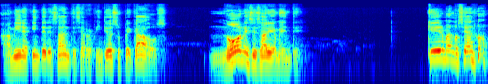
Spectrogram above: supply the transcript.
ah, mira qué interesante, se arrepintió de sus pecados. No necesariamente. ¿Qué hermano? O sea, no,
